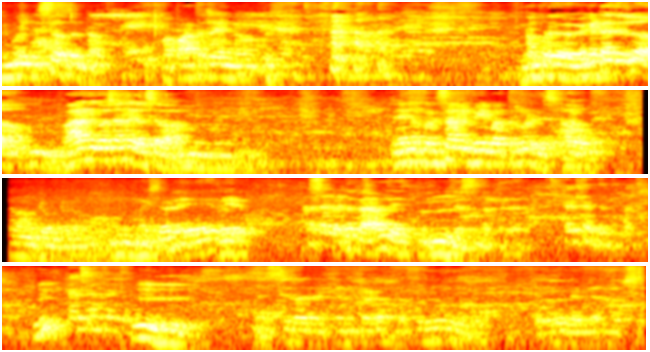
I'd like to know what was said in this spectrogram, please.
మిమ్మల్ని మిస్ అవుతుంటాం మా పాత ట్రైన్ అప్పుడు వెంకటాద్రిలో వారానికి ఒకసారి కలిసేవాళ్ళం నేను కొన్నిసార్లు మీ భర్తలు కూడా తీసుకున్నాను మైసూరు రేట్ పెద్ద ట్రావెల్ చేస్తుంది చేస్తున్నట్టు మైసూరు వచ్చింది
